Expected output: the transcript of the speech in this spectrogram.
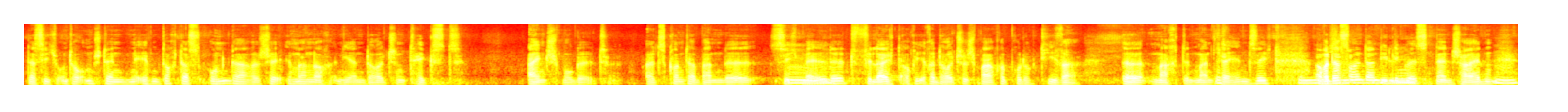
dass sich unter Umständen eben doch das Ungarische immer noch in Ihren deutschen Text einschmuggelt, als Konterbande sich mhm. meldet, vielleicht auch ihre deutsche Sprache produktiver äh, macht in mancher Hinsicht. Aber das sollen dann die Linguisten entscheiden.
